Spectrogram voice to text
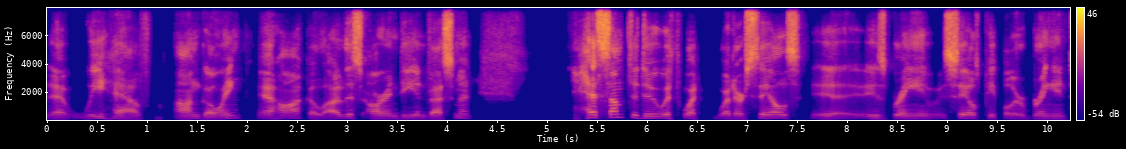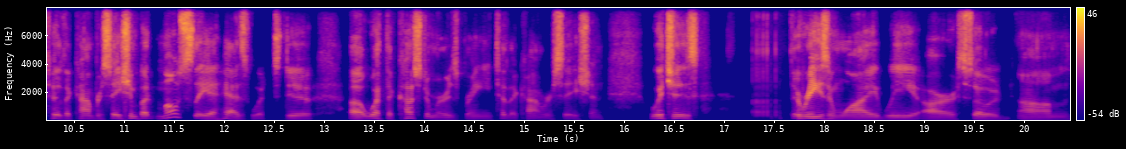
that we have ongoing at Hawk, a lot of this R and D investment has something to do with what what our sales is bringing salespeople are bringing to the conversation but mostly it has what to do uh, what the customer is bringing to the conversation which is the reason why we are so um,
